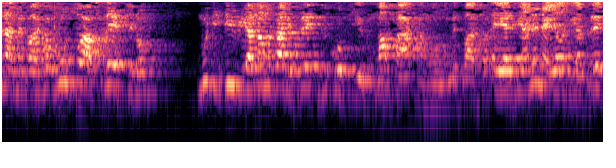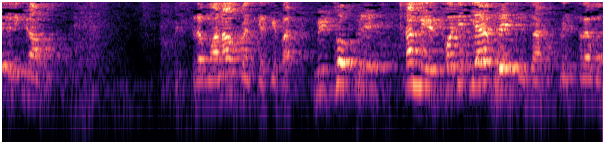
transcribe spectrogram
ɛna mepatɔ ho nso a plate no mu didi wia na mosa de plate no kɔ fie no moafa aka ho no mepatɔ ɛyɛ aduane na ɛyɛ ɔdeɛ plate no ka ho mesrɛ mo announcement kɛse pa meretɔ plate na meretɔ de biara plate nsa mesrɛ mo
